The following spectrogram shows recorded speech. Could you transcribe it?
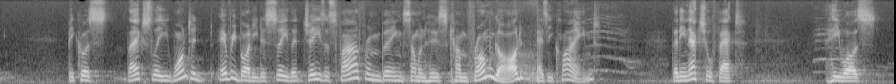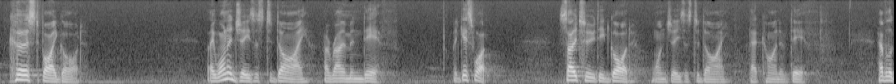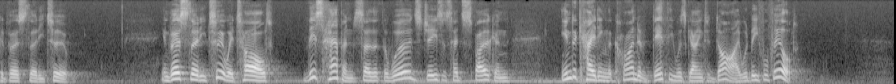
because they actually wanted everybody to see that Jesus, far from being someone who's come from God, as he claimed, that in actual fact he was cursed by God. They wanted Jesus to die a Roman death. But guess what? So too did God want Jesus to die that kind of death. Have a look at verse 32. In verse 32, we're told this happened so that the words Jesus had spoken, indicating the kind of death he was going to die, would be fulfilled.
